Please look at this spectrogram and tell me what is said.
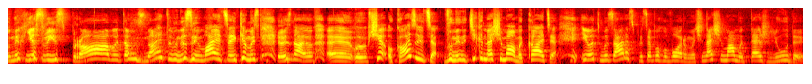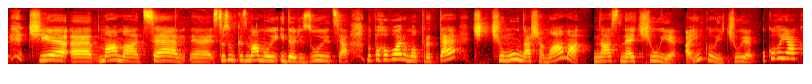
У них є свої справи, там знаєте, вони займаються якимось, я не знаю. Е, взагалі, оказується, вони не тільки наші мами, Катя. І от ми зараз про це поговоримо. Чи наші мами теж люди, чи е, мама це е, стосунки з мамою ідеалізуються. Ми поговоримо про те, чому наша мама нас не чує, а інколи й чує. У кого як?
